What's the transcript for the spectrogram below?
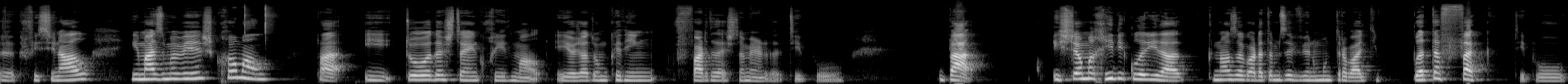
uh, profissional e mais uma vez correu mal. Pá, e todas têm corrido mal. E eu já estou um bocadinho farta desta merda. Tipo, pá, isto é uma ridicularidade que nós agora estamos a viver no mundo do trabalho. Tipo, what the fuck? Tipo,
